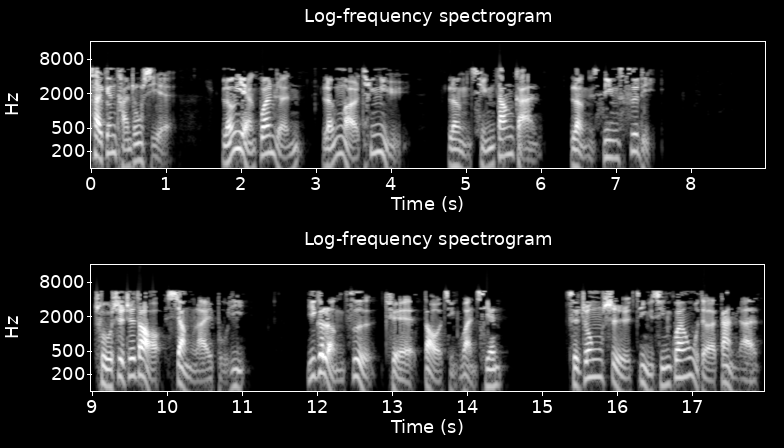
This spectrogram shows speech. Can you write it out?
菜根谭》中写：“冷眼观人，冷耳听语，冷情当感，冷心思理。”处世之道向来不易，一个“冷”字却道尽万千。此中是静心观物的淡然，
